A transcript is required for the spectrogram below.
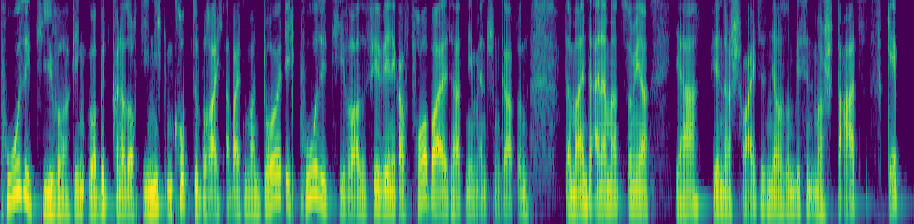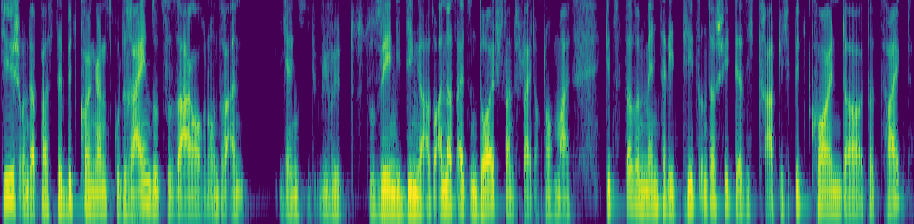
positiver gegenüber Bitcoin, also auch die nicht im Kryptobereich arbeiten, waren deutlich positiver, also viel weniger Vorbehalte hatten die Menschen gehabt. Und da meinte einer mal zu mir, ja, wir in der Schweiz sind ja auch so ein bisschen immer staatsskeptisch und da passt der Bitcoin ganz gut rein, sozusagen auch in unsere An ja, wie wir so sehen die Dinge, also anders als in Deutschland vielleicht auch nochmal. Gibt es da so einen Mentalitätsunterschied, der sich gerade durch Bitcoin da, da zeigt?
